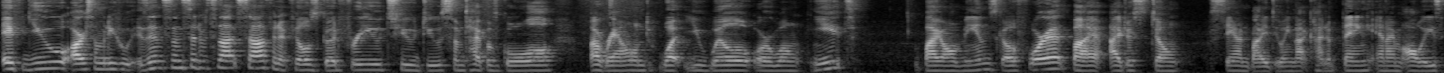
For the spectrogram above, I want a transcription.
If you are somebody who isn't sensitive to that stuff and it feels good for you to do some type of goal around what you will or won't eat, by all means go for it. But I just don't stand by doing that kind of thing. And I'm always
